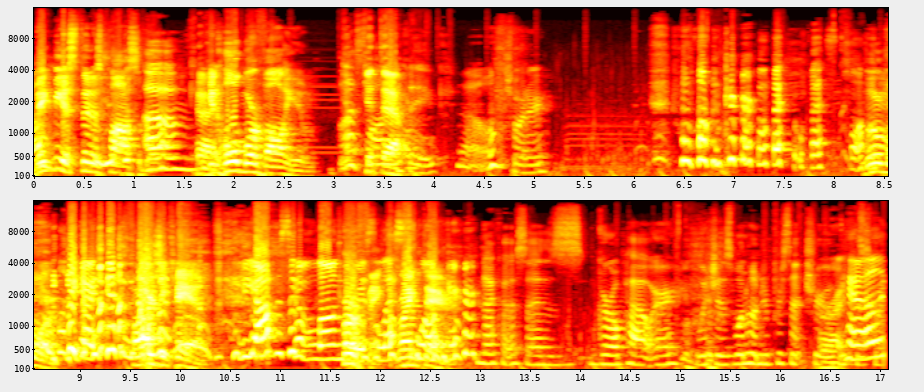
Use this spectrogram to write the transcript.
Yeah, make me as thin as possible. Um, You can hold more volume. less Get long, down. I think. No. Shorter. longer or less long? A little more. Like I didn't As far as you can. The opposite of longer Perfect, is less right there. longer. Neko says girl power, which is 100% true. All right. because Hell we're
